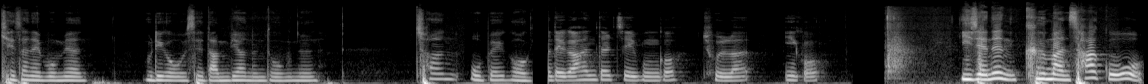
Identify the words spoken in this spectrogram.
계산해 보면 우리가 옷에 낭비하는 돈은 1,500억. 내가 한 달째 입은 거 졸라 이거. 이제는 그만 사고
